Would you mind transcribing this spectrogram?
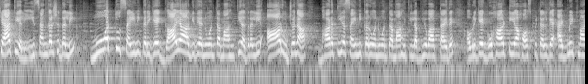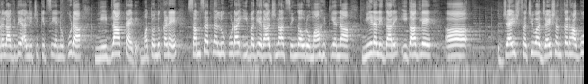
ಖ್ಯಾತಿಯಲ್ಲಿ, ಈ ಸಂಘರ್ಷದಲ್ಲಿ ಮೂವತ್ತು ಸೈನಿಕರಿಗೆ ಗಾಯ ಆಗಿದೆ ಅನ್ನುವಂಥ ಮಾಹಿತಿ, ಅದರಲ್ಲಿ ಆರು ಜನ ಭಾರತೀಯ ಸೈನಿಕರು ಅನ್ನುವಂಥ ಮಾಹಿತಿ ಲಭ್ಯವಾಗ್ತಾ ಇದೆ. ಅವರಿಗೆ ಗುವಾಹಟಿಯ ಹಾಸ್ಪಿಟಲ್ಗೆ ಅಡ್ಮಿಟ್ ಮಾಡಲಾಗಿದೆ. ಅಲ್ಲಿ ಚಿಕಿತ್ಸೆಯನ್ನು ಕೂಡ ನೀಡಲಾಗ್ತಾ ಇದೆ. ಮತ್ತೊಂದು ಕಡೆ, ಸಂಸತ್ನಲ್ಲೂ ಕೂಡ ಈ ಬಗ್ಗೆ ರಾಜನಾಥ್ ಸಿಂಗ್ ಅವರು ಮಾಹಿತಿಯನ್ನ ನೀಡಲಿದ್ದಾರೆ. ಈಗಾಗಲೇ ಜೈ ಸಚಿವ ಜೈಶಂಕರ್ ಹಾಗೂ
